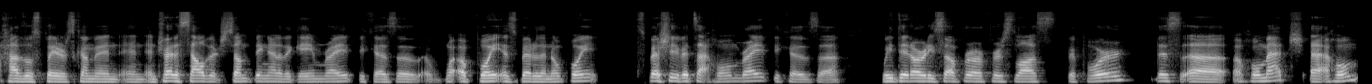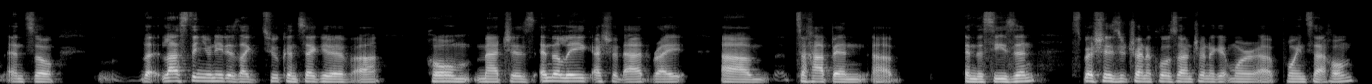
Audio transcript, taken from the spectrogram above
have those players come in and and try to salvage something out of the game, right? Because a, a point is better than no point, especially if it's at home, right? Because uh, we did already suffer our first loss before this uh, home match at home, and so the last thing you need is like two consecutive uh, home matches in the league. I should add, right, um, to happen uh, in the season, especially as you're trying to close on, trying to get more uh, points at home.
